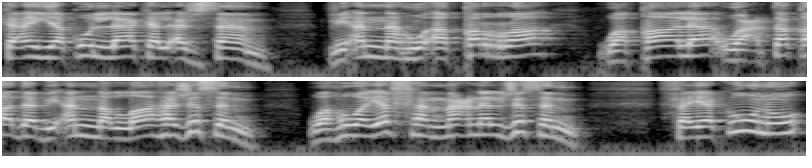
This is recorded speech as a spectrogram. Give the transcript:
كأن يقول لا كالاجسام لأنه أقر وقال واعتقد بأن الله جسم وهو يفهم معنى الجسم فيكون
